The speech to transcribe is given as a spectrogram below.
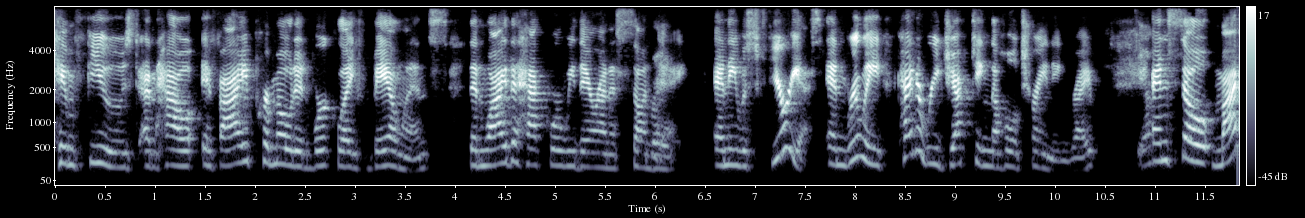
confused on how if I promoted work life balance, then why the heck were we there on a Sunday? Right. And he was furious and really kind of rejecting the whole training, right? Yeah. And so my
